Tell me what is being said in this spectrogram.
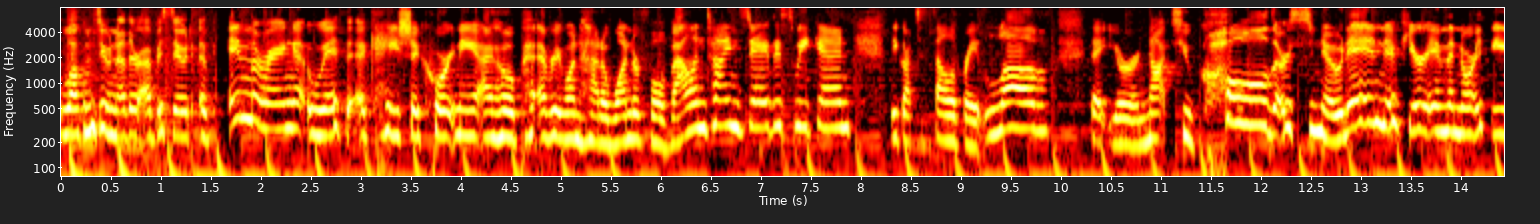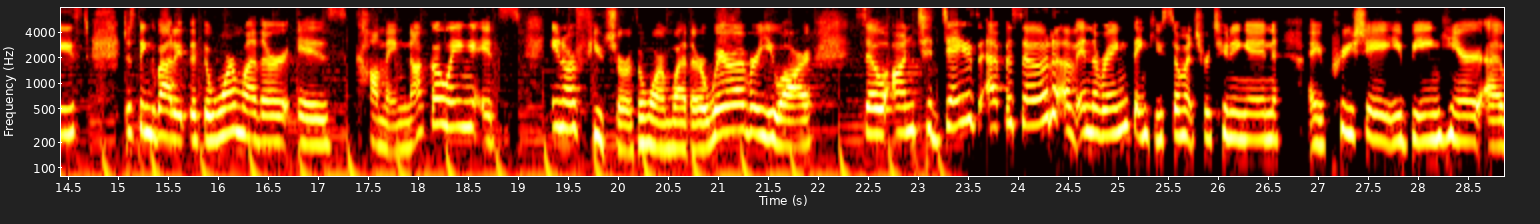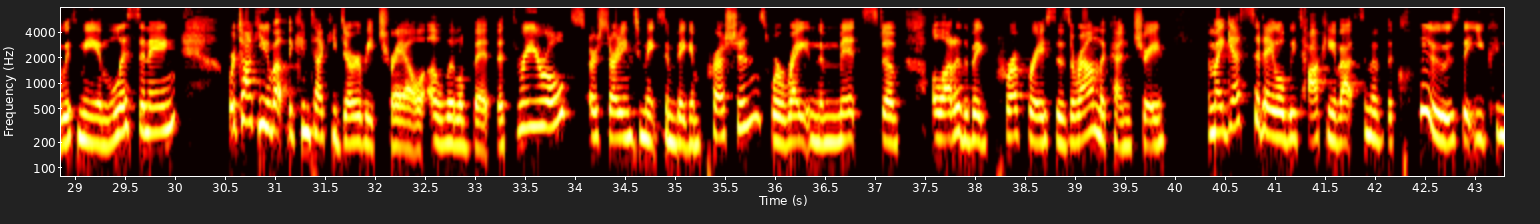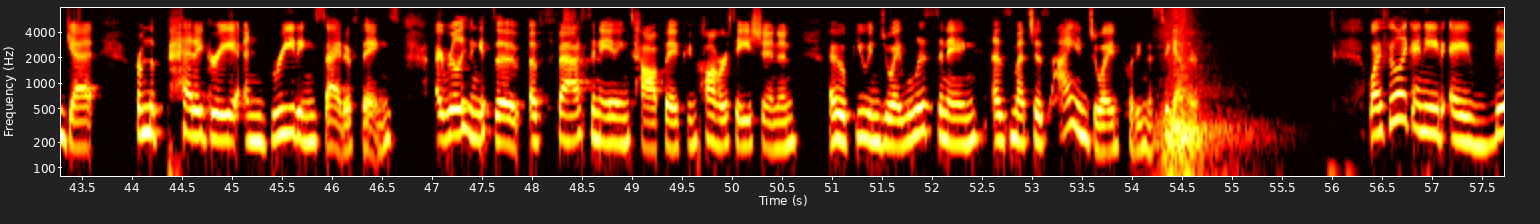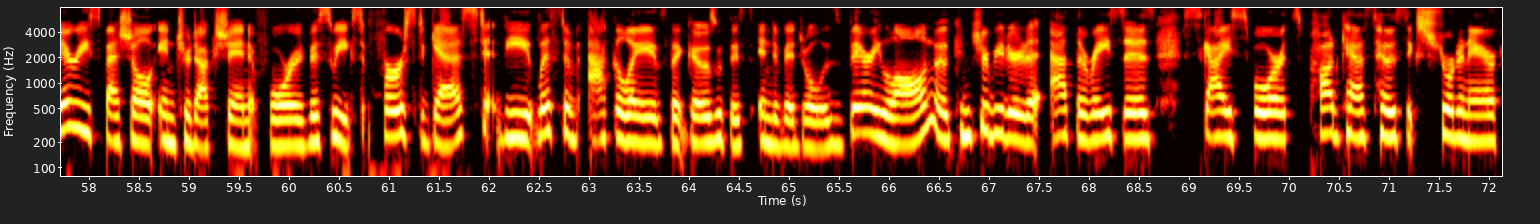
Welcome to another episode of In the Ring with Acacia Courtney. I hope everyone had a wonderful Valentine's Day this weekend. That you got to celebrate love, that you're not too cold or snowed in if you're in the Northeast. Just think about it that the warm weather is coming, not going. It's in our future, the warm weather, wherever you are. So, on today's episode of In the Ring, thank you so much for tuning in. I appreciate you being here uh, with me and listening. We're talking about the Kentucky Derby Trail a little bit. The three year olds are starting to make some big impressions. We're right in the midst of a lot of the big prep races around the country. And my guest today will be talking about some of the clues that you can get from the pedigree and breeding side of things. I really think it's a, a, fascinating topic and conversation, and I hope you enjoy listening as much as I enjoyed putting this together. Well, I feel like I need a very special introduction for this week's first guest. The list of accolades that goes with this individual is very long. A contributor to At the Races, Sky Sports, podcast host extraordinaire,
